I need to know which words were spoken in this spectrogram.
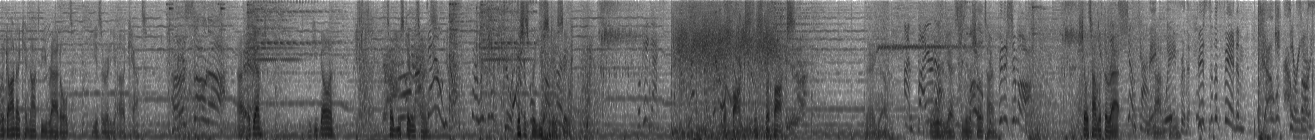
Morgana cannot be rattled. He is already a cat. Persona! Alright, again. We keep going. So Yusuke returns. Down. That. This is for Yusuke's sake. Okay, guys. For Fox. This is for Fox. There you go. I'm fired Ooh, yes. Give me the Oh, you showtime. finish him off! Showtime with the rat. Showtime. Make Nah, way for the fist of the Phantom! Ow, Get serious. sorry.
